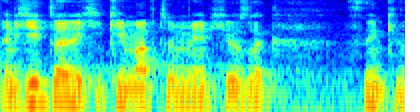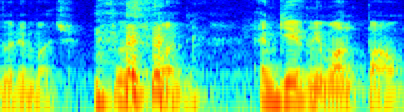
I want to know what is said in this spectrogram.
And he t- he came up to me and he was like, "Thank you very much. It was funny," and give me one pound.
